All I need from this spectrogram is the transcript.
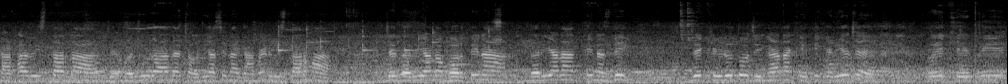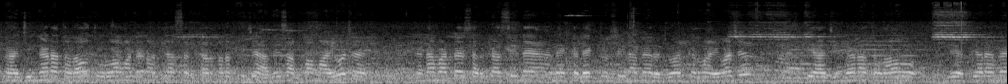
કાંઠા વિસ્તારના જે મજૂરા અને ચોર્યાસીના ગ્રામીણ વિસ્તારમાં જે દરિયાનો ભરતીના દરિયાનાથી નજદીક જે ખેડૂતો ઝીંગાના ખેતી કરીએ છે તો એ ખેતી ઝીંગાના તળાવ તોડવા માટેનો અત્યારે સરકાર તરફથી જે આદેશ આપવામાં આવ્યો છે, એના માટે સરકારશ્રીને અને કલેક્ટરશ્રીને અમે રજૂઆત કરવા આવ્યા છે કે આ ઝીંગાના તળાવો જે અત્યારે અમે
